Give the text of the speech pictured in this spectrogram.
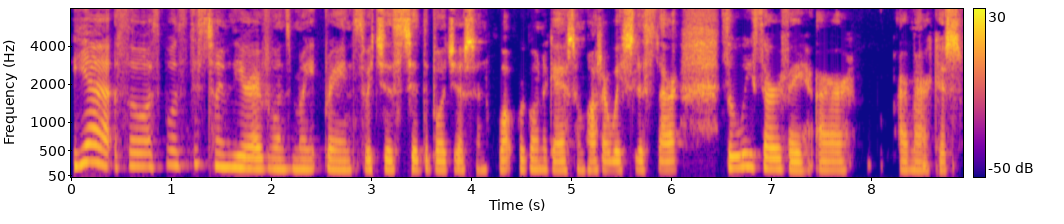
Yeah, so I suppose this time of the year, everyone's brain switches to the budget and what we're going to get and what our wish lists are. So we survey our our market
